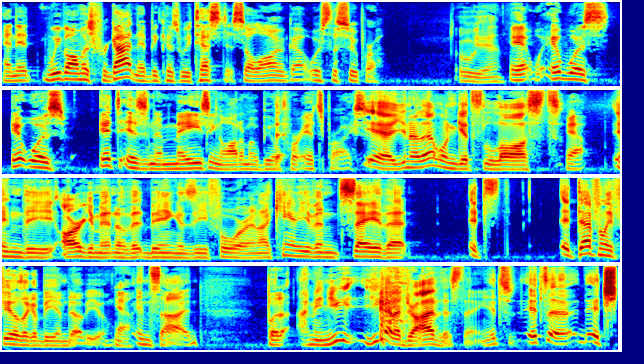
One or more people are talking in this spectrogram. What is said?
and it we've almost forgotten it because we tested it so long ago, was the Supra. Oh yeah, it it was it was it is an amazing automobile for its price. Yeah, you know that one gets lost yeah. in the argument of it being a Z4 and I can't even say that it's it definitely feels like a BMW yeah. inside. But I mean, you you got to drive this thing. It's it's a it's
